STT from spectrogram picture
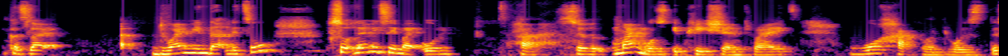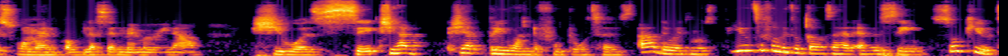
because like do I mean that little? So let me say my own. Ha. So mine was a patient, right? What happened was this woman of blessed memory now. She was sick. She had she had three wonderful daughters. Ah, they were the most beautiful little girls I had ever seen. So cute.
